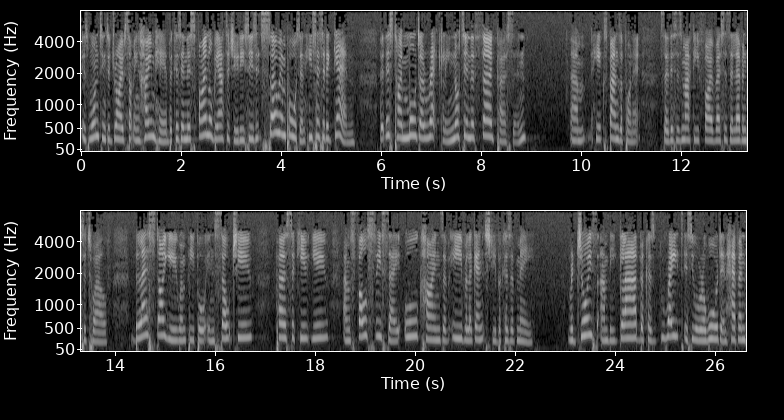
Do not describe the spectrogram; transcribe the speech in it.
is wanting to drive something home here because in this final beatitude he sees it's so important. He says it again but this time more directly, not in the third person. Um, he expands upon it. So this is Matthew 5 verses 11 to 12. Blessed are you when people insult you, persecute you, and falsely say all kinds of evil against you because of me. Rejoice and be glad because great is your reward in heaven,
